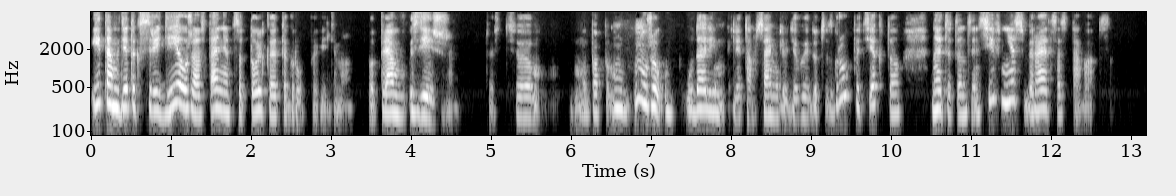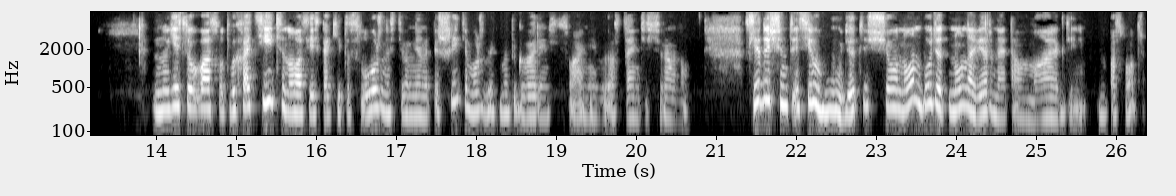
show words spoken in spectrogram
И там где-то к среде уже останется только эта группа, видимо. Вот прям здесь же. То есть э, мы ну, уже удалим, или там сами люди выйдут из группы, те, кто на этот интенсив не собирается оставаться. Но если у вас, вот вы хотите, но у вас есть какие-то сложности, вы мне напишите, может быть, мы договоримся с вами, и вы останетесь все равно. Следующий интенсив будет еще, но он будет, ну, наверное, там в мае где-нибудь, ну, посмотрим,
